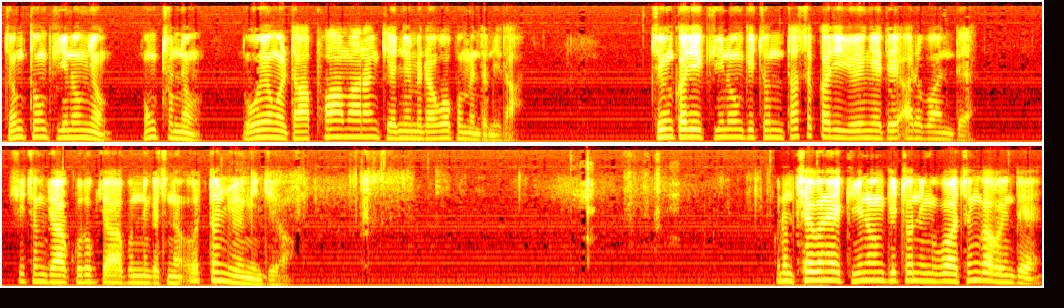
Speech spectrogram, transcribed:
정통 귀농형, 농촌형, 노형을 다 포함하는 개념이라고 보면 됩니다. 지금까지 귀농, 귀촌 다섯 가지 유형에 대해 알아보았는데 시청자, 구독자 분들께서는 어떤 유형인지요? 그럼 최근에 귀농, 귀촌 인구가 증가하고 있는데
